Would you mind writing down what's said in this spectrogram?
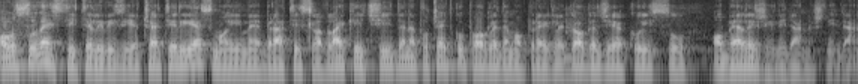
Ovo su vesti televizije 4S, moje ime je Bratislav Lekić i da na početku pogledamo pregled događaja koji su obeležili današnji dan.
